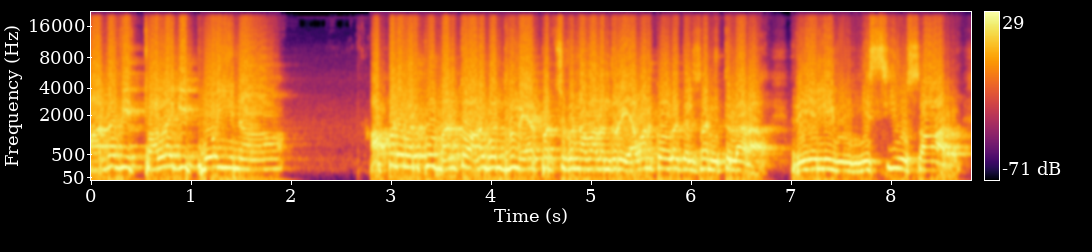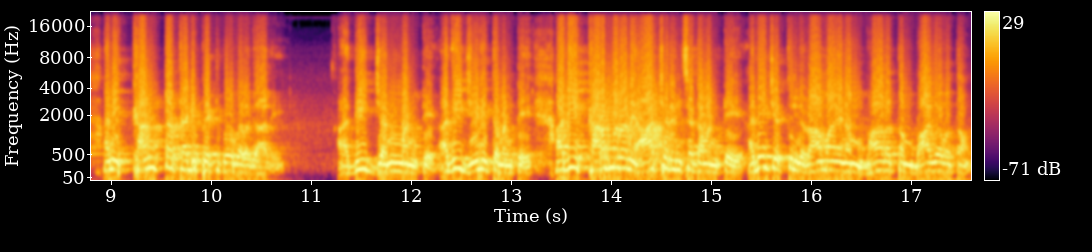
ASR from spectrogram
పదవి తొలగిపోయినా అప్పటి వరకు మనతో అనుబంధం ఏర్పరచుకున్న వాళ్ళందరూ ఏమనుకోవాలో తెలుసా మిత్రులారా? Really we miss you sir అని కంట తడి పెట్టుకోగలగాలి. అది జన్మ అంటే అది జీవితం అంటే అది కర్మలను ఆచరించటం అంటే అదే చెప్తుంది రామాయణం భారతం భాగవతం.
